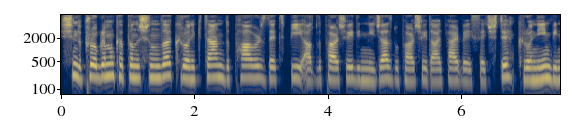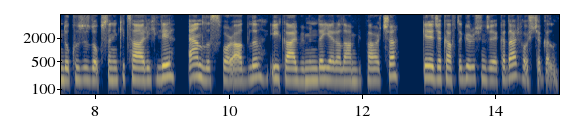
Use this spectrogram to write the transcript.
Şimdi programın kapanışında Kronik'ten The Powers That Be adlı parçayı dinleyeceğiz. Bu parçayı da Alper Bey seçti. Kronik'in 1992 tarihli Endless For adlı ilk albümünde yer alan bir parça. Gelecek hafta görüşünceye kadar hoşçakalın.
